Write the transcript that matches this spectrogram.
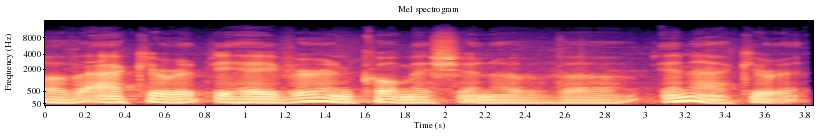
of accurate behavior and commission of uh, inaccurate.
